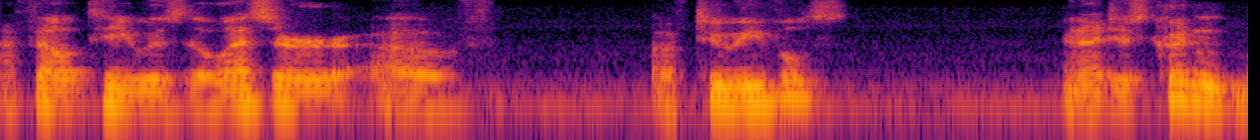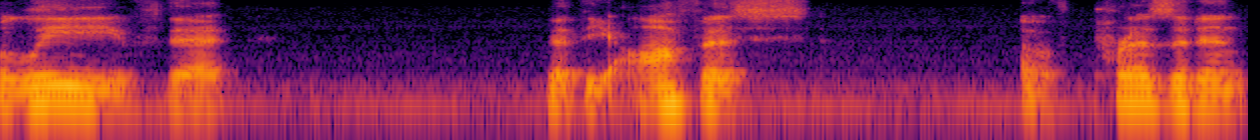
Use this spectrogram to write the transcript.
I felt he was the lesser of of two evils and I just couldn't believe that that the office of president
